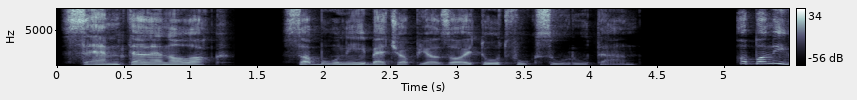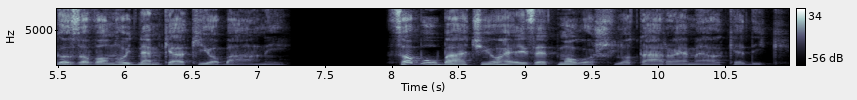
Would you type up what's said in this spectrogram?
Szemtelen alak! Szabóné becsapja az ajtót Fuxúr után. Abban igaza van, hogy nem kell kiabálni. Szabó bácsi a helyzet magaslatára emelkedik.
